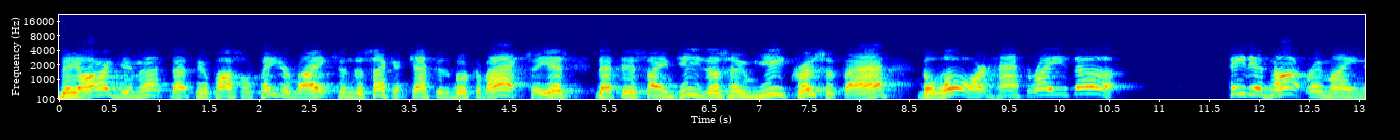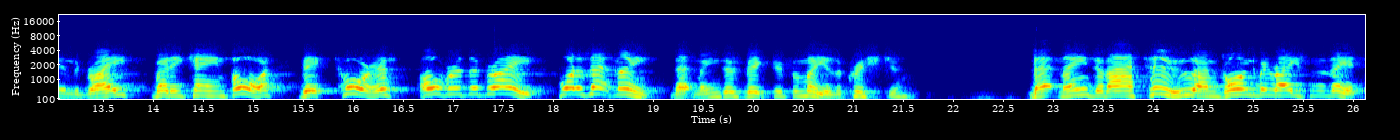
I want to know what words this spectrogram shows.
The argument that the apostle Peter makes in the second chapter of the book of Acts is that this same Jesus whom ye crucified, the Lord hath raised up. He did not remain in the grave, but he came forth victorious over the grave. What does that mean? That means there's victory for me as a Christian. That means that I too am going to be raised from the dead.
